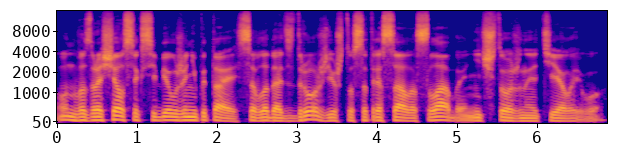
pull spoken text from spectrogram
Он возвращался к себе, уже не пытаясь совладать с дрожью, что сотрясало слабое, ничтожное тело его.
